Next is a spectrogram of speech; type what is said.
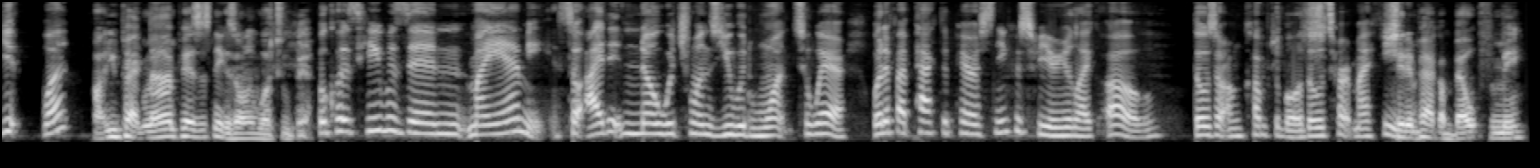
You, what? Uh, you packed nine pairs of sneakers, only wore two pairs. because he was in Miami. So I didn't know which ones you would want to wear. What if I packed a pair of sneakers for you and you're like, oh, those are uncomfortable. Those hurt my feet. She didn't pack a belt for me.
